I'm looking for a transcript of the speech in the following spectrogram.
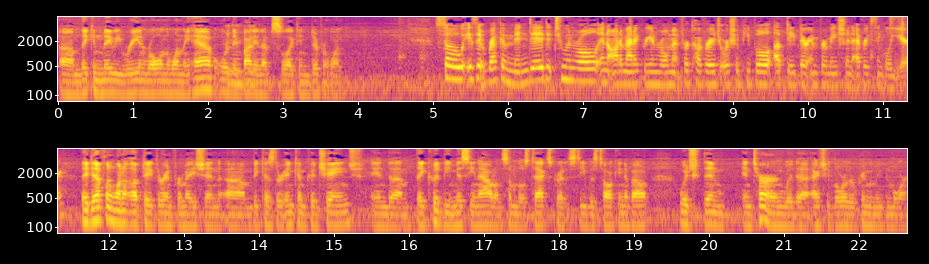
Um, they can maybe re-enroll in the one they have, or they might end up selecting a different one. So, is it recommended to enroll in automatic re enrollment for coverage, or should people update their information every single year? They definitely want to update their information um, because their income could change and um, they could be missing out on some of those tax credits Steve was talking about, which then in turn would uh, actually lower their premium even more.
